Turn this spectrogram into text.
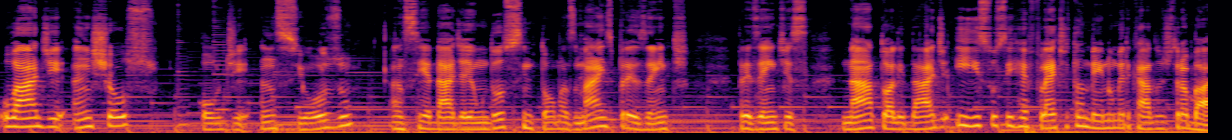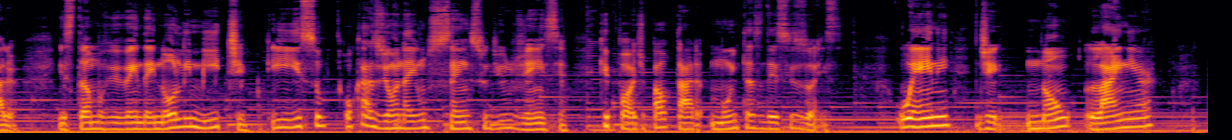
O A de anxious ou de ansioso, ansiedade é um dos sintomas mais presente, presentes na atualidade e isso se reflete também no mercado de trabalho. Estamos vivendo aí no limite e isso ocasiona aí um senso de urgência que pode pautar muitas decisões. O N de non-linear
